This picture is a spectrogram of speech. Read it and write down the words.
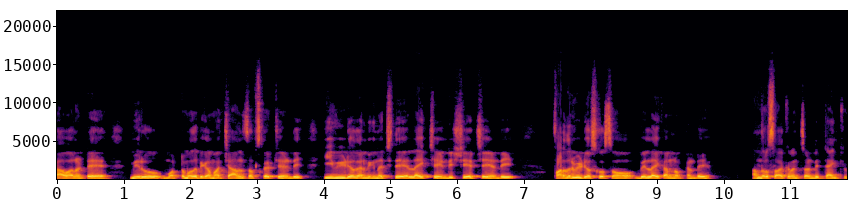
కావాలంటే మీరు మొట్టమొదటిగా మా ఛానల్ సబ్స్క్రైబ్ చేయండి. ఈ వీడియో కానీ మీకు నచ్చితే లైక్ చేయండి షేర్ చేయండి. ఫర్దర్ వీడియోస్ కోసం బెల్ ఐకాన్ నొక్కండి. అందరూ సహకరించండి. Thank you.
